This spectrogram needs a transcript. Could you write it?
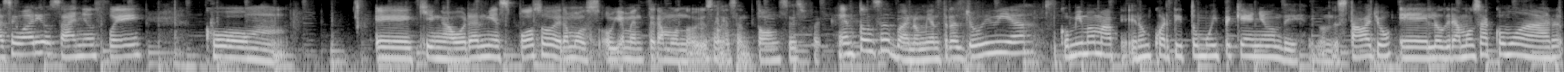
hace varios años fue con eh, quien ahora es mi esposo, éramos, obviamente éramos novios en ese entonces. Entonces, bueno, mientras yo vivía con mi mamá, era un cuartito muy pequeño donde, donde estaba yo, eh, logramos acomodar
